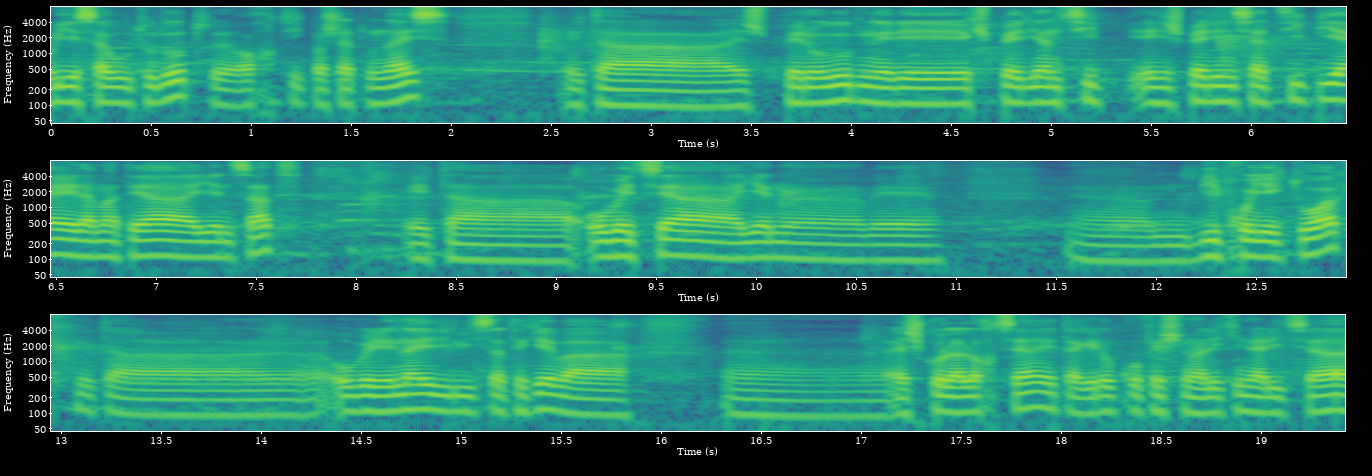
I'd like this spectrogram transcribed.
hori ezagutu dut, hortik pasatu naiz. Eta espero dut nire esperientzia tipia eramatea haien zat. Eta hobetzea haien uh, bi proiektuak, eta hobere uh, nahi izateke ba, uh, eskola lortzea eta gero profesionalekin aritzea.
